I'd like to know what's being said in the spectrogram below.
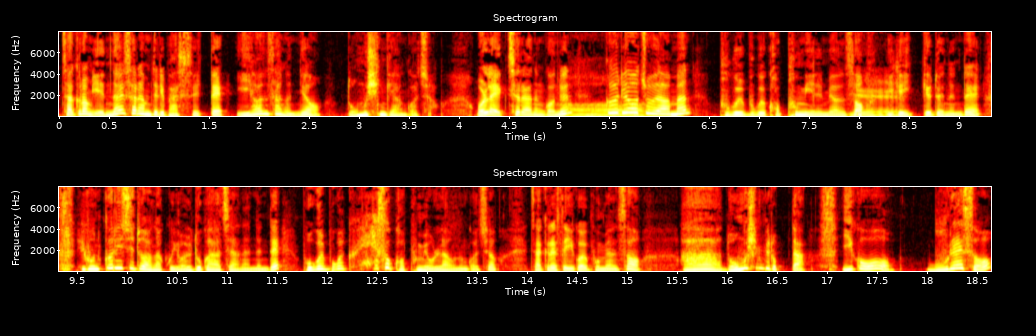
자, 그럼 옛날 사람들이 봤을 때 이 현상은요. 너무 신기한 거죠. 원래 액체라는 거는 아. 끓여줘야만 부글부글 거품이 일면서 예. 이게 있게 되는데 이건 끓이지도 않았고 열도 가하지 않았는데 보글보글 계속 거품이 올라오는 거죠. 자, 그래서 이걸 보면서 아, 너무 신비롭다. 이거 물에서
